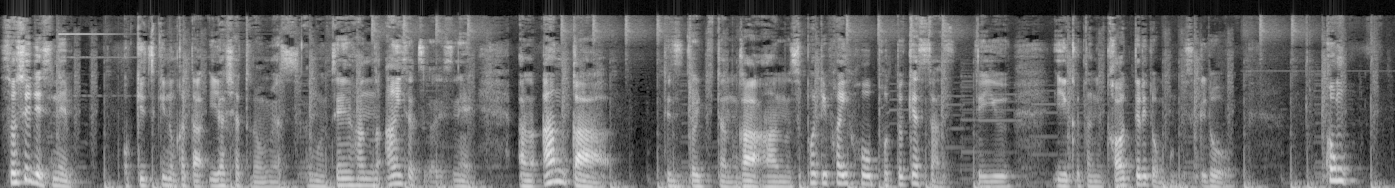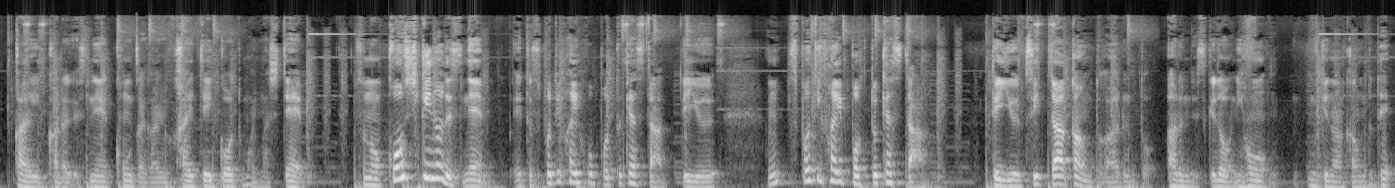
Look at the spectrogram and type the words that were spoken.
そしてですね、お気づきの方いらっしゃったと思います。あの前半の挨拶がですね、あの、アンカーってずっと言ってたのが、あの、Spotify for Podcasters っていう言い方に変わってると思うんですけど、今回からですね、今回から変えていこうと思いまして、その公式のですね、えっと、Spotify for Podcaster っていう、ん ?Spotify Podcaster っていうツイッターアカウントがあると、あるんですけど、日本向けのアカウントで。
